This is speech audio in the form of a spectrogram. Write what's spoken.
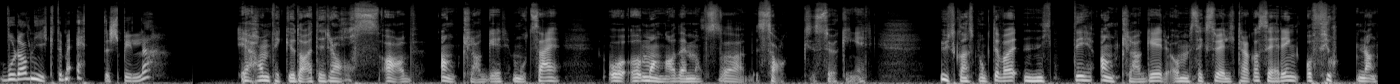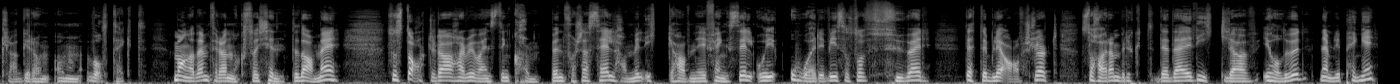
Hvordan gikk det med etterspillet? Ja, han fikk jo da et ras av anklager mot seg, og, og mange av dem altså saksøkinger. Utgangspunktet var 90 anklager om seksuell trakassering og 14 anklager om, om voldtekt. Mange av dem fra nokså kjente damer. Så starter da Harvey Weinstein kampen for seg selv, han vil ikke havne i fengsel, og i årevis, også før dette ble avslørt, så har han brukt det det er rikelig av i Hollywood, nemlig penger,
